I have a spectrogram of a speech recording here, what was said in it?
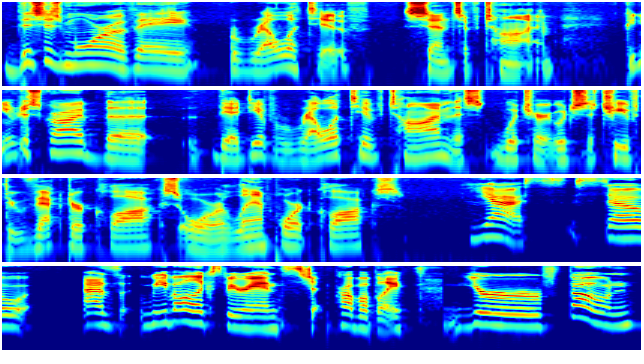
This is more of a relative sense of time. Can you describe the the idea of relative time, this which are which is achieved through vector clocks or Lamport clocks? Yes. So as we've all experienced, probably your phone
